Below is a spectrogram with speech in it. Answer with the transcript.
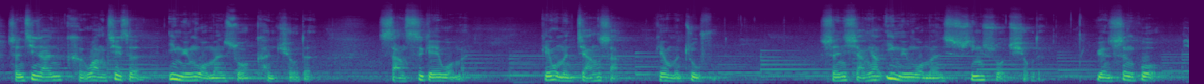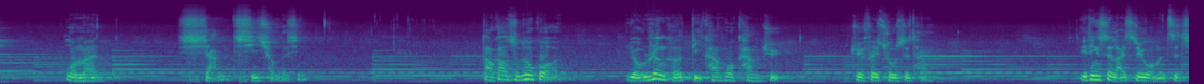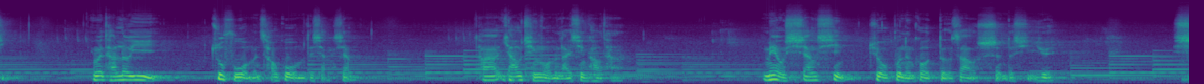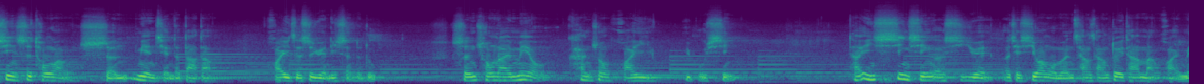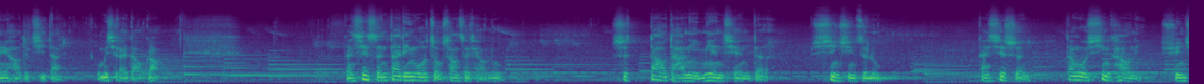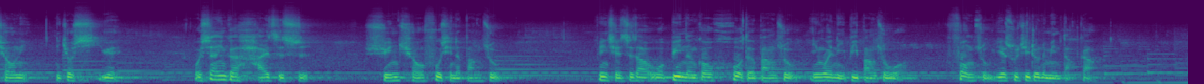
神竟然渴望借着应允我们所恳求的，赏赐给我们，给我们奖赏，给我们祝福。神想要应允我们心所求的，远胜过我们想祈求的心。祷告时如果有任何抵抗或抗拒，绝非出自他，一定是来自于我们自己，因为他乐意祝福我们超过我们的想象，他邀请我们来信靠他。没有相信，就不能够得到神的喜悦。信是通往神面前的大道，怀疑则是远离神的路。神从来没有看重怀疑与不信，他因信心而喜悦，而且希望我们常常对他满怀美好的期待。我们一起来祷告，感谢神带领我走上这条路。是到达你面前的信心之路。感谢神，当我信靠你、寻求你，你就喜悦。我像一个孩子似，寻求父亲的帮助，并且知道我必能够获得帮助，因为你必帮助我。奉主耶稣基督的名祷告，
